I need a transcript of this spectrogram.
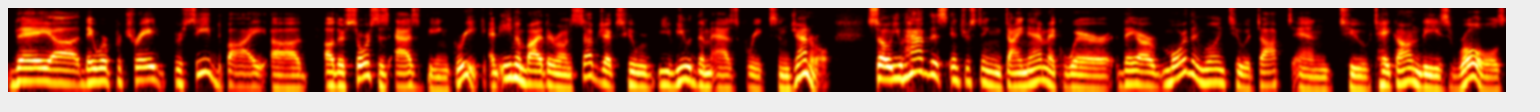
they uh, they were portrayed, perceived by uh, other sources as being Greek, and even by their own subjects who viewed them as Greeks in general. So you have this interesting dynamic where they are more than willing to adopt and to take on these roles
